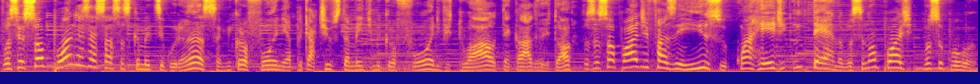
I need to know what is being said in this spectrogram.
você só pode acessar essas câmeras de segurança, microfone, aplicativos também de microfone virtual, teclado virtual. Você só pode fazer isso com a rede interna. Você não pode, vamos supor,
